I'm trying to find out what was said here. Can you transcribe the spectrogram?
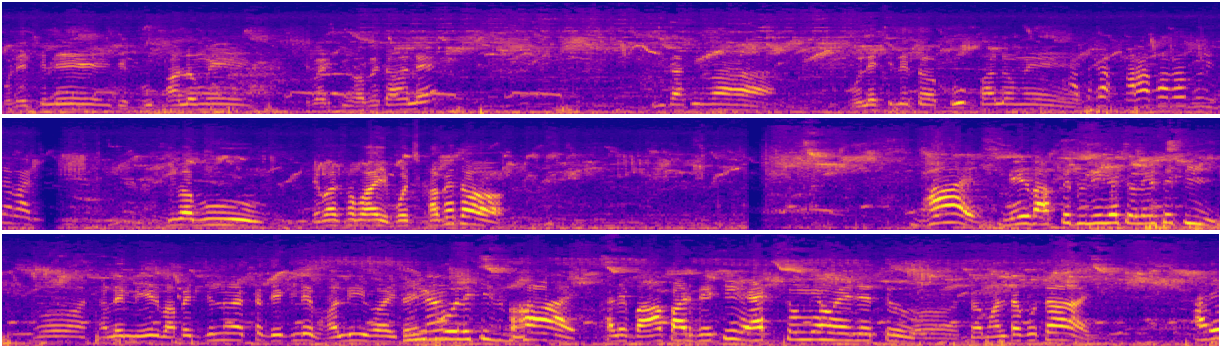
বলেছিলে যে খুব ভালো মেয়ে। এবার কি হবে তাহলে? কি কাকিমা বলেছিলে তো খুব ভালো মেয়ে। খারাপ হবে বুঝতে পারি কি বাবু? এবার সবাই ভোজ খাবে তো? ভাই মেয়ের বাপকে তুলে নিয়ে চলে এসেছি। ও তাহলে মেয়ের বাপের জন্য একটা দেখলে ভালোই হয় তাই না? বলেছিস ভাই। তাহলে বাপ আর বেটি একসঙ্গে হয়ে যেত। ও, তা মালটা কোথায়? আরে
